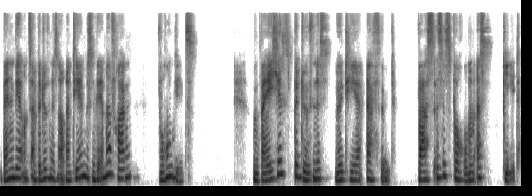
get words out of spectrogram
Wenn wir uns an Bedürfnissen orientieren, müssen wir immer fragen, worum geht's? Welches Bedürfnis wird hier erfüllt? Was ist es, worum es geht?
